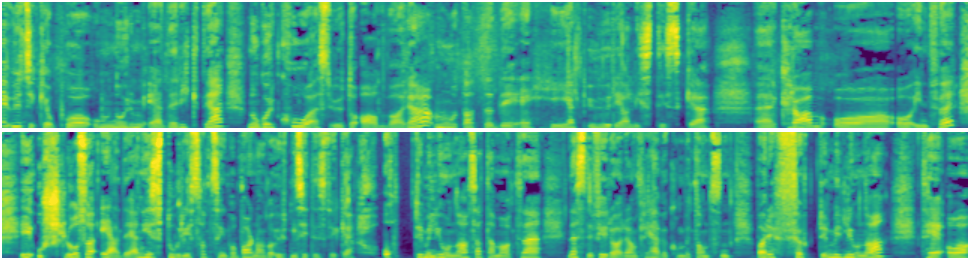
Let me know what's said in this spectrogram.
er usikre på om norm er det riktige. Nå går KS ut og advarer mot at det er helt urealistiske eh, krav å, å innføre. I Oslo så er det en historisk satsing på barnehager uten sittestykke. 80 millioner setter de av til neste fire årene for å heve kompetansen. Bare 40 millioner til å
